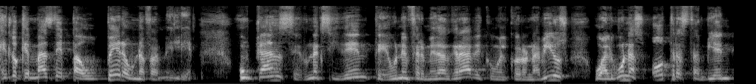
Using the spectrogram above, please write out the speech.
es lo que más depaupera una familia. Un cáncer, un accidente, una enfermedad grave como el coronavirus o algunas otras también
